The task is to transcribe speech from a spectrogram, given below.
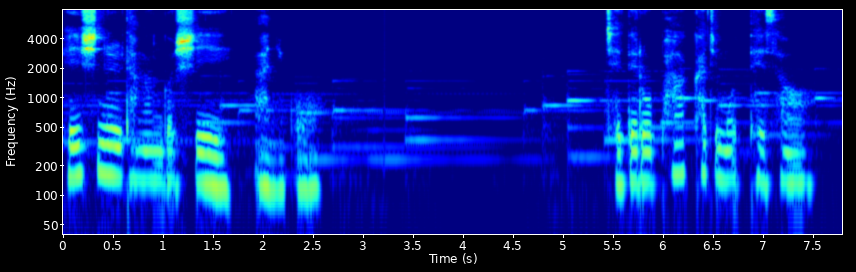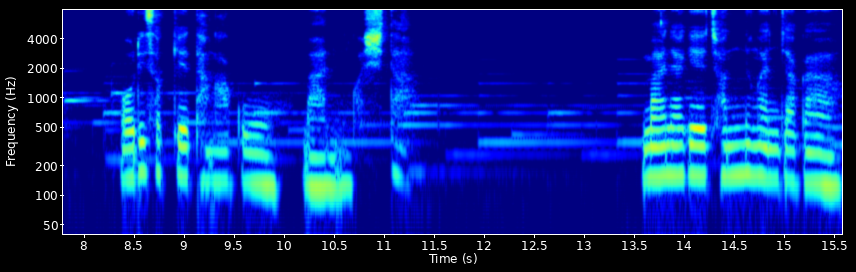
배신을 당한 것이 아니고 제대로 파악하지 못해서 어리석게 당하고 만 것이다. 만약에 전능한 자가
